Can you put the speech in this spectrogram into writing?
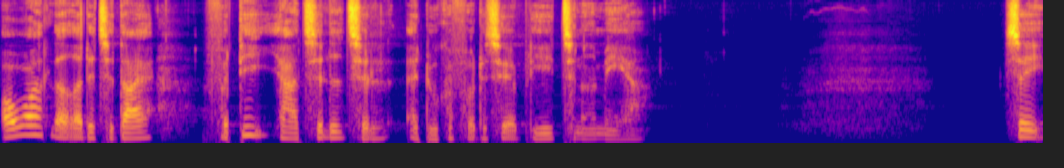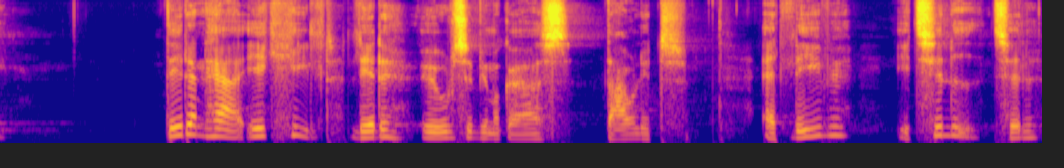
overlader det til dig, fordi jeg har tillid til, at du kan få det til at blive til noget mere. Se, det er den her ikke helt lette øvelse, vi må gøre os dagligt. At leve i tillid til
